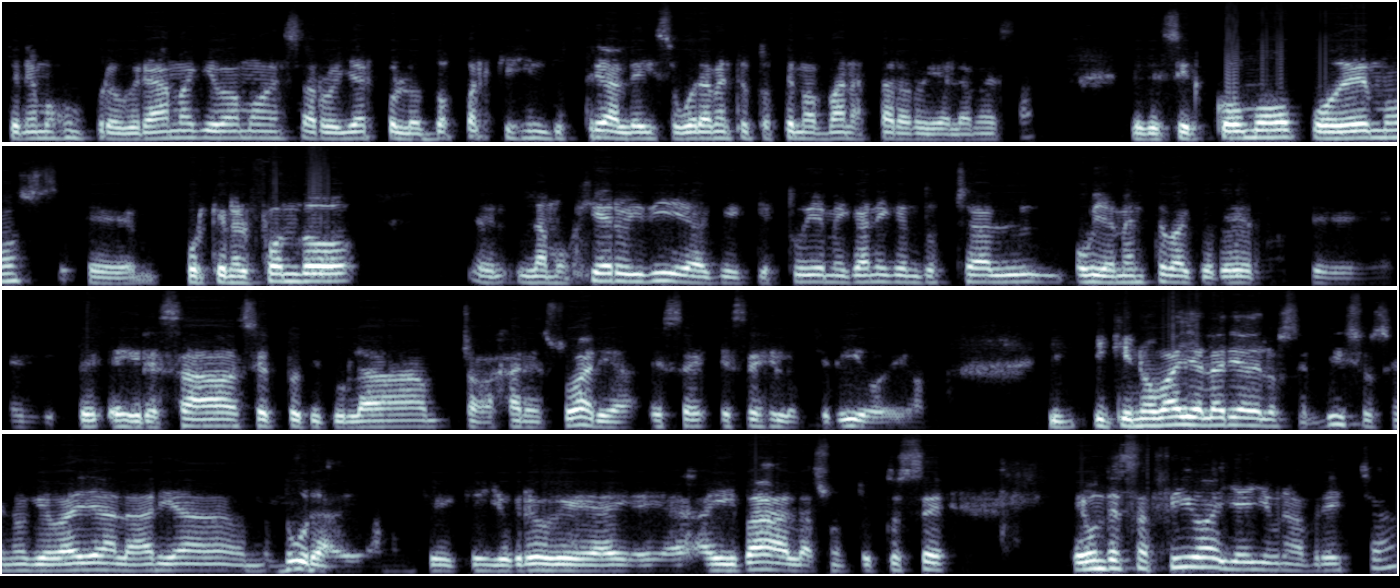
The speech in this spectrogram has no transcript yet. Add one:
tenemos un programa que vamos a desarrollar con los dos parques industriales y seguramente estos temas van a estar arriba de la mesa. Es decir, cómo podemos, eh, porque en el fondo eh, la mujer hoy día que, que, estudia mecánica industrial obviamente va a querer eh, egresada, ¿cierto? titulada, trabajar en su área. Ese, ese es el objetivo, digamos. y, que no vaya al área de los servicios, sino que vaya al área dura, digamos, que, yo creo que ahí, va el asunto. Entonces, es un desafío y hay una brecha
